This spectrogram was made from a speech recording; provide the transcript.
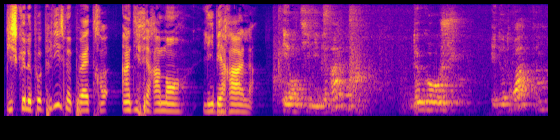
puisque le populisme peut être indifféremment libéral et antilibéral, de gauche et de droite, hein.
